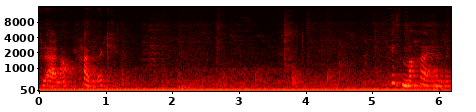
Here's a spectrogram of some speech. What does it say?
في الأعلى هكذاك هي ثم هاي عندك.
